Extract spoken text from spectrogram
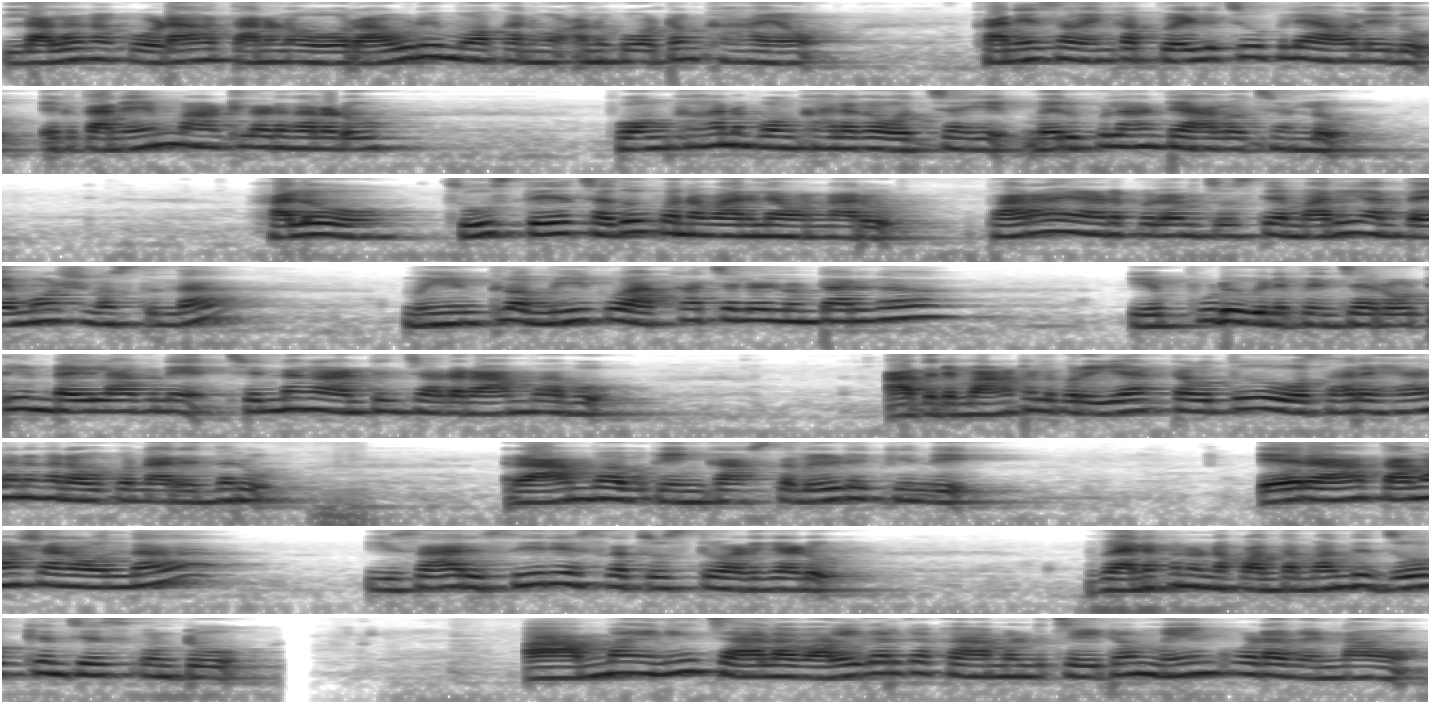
లలన కూడా తనను ఓ రౌడీ మోకను అనుకోవటం ఖాయం. కనీసం ఇంకా పెళ్ళి చూపులే అవలేదు. ఇక తనేం మాట్లాడగలడు? పొంకాను పొంకాలుగా వచ్చాయి మెరుపులాంటి ఆలోచనలు. హలో చూస్తే చదువుకున్న వారిలే ఉన్నారు. పరాయి ఆడపిల్లను చూస్తే మరీ అంత ఎమోషన్ వస్తుందా? మీ ఇంట్లో మీకు అక్క చెల్లెళ్ళు ఉంటారుగా ఎప్పుడు వినిపించే రొటీన్ డైలాగునే చిన్నగా అంటించాడు రాంబాబు. అతని మాటలకు రియాక్ట్ అవుతూ ఓసారి హేళనగా నవ్వుకున్నారిద్దరూ రాంబాబుకి ఇంకాస్త వేడెక్కింది. ఏరా తమాషాగా ఉందా? ఈసారి సీరియస్గా చూస్తూ అడిగాడు. వెనకనున్న కొంతమంది జోక్యం చేసుకుంటూ ఆ అమ్మాయిని చాలా వల్గర్గా కామెంట్ చేయటం మేం కూడా విన్నాము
